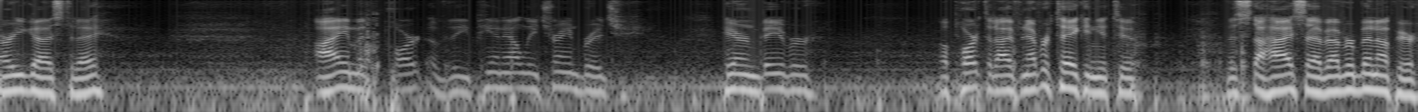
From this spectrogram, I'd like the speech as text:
How are you guys today? I am at part of the P&LE train bridge here in Beaver, a part that I've never taken you to. This is the highest I've ever been up here.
